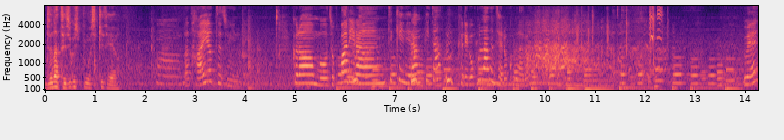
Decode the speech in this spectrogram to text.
누나 드시고 싶은 거 시키세요. 어, 나 다이어트 중인데. 그럼 뭐 족발이랑 치킨이랑 피자 그리고 콜라는 제로 콜라로. 왜?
